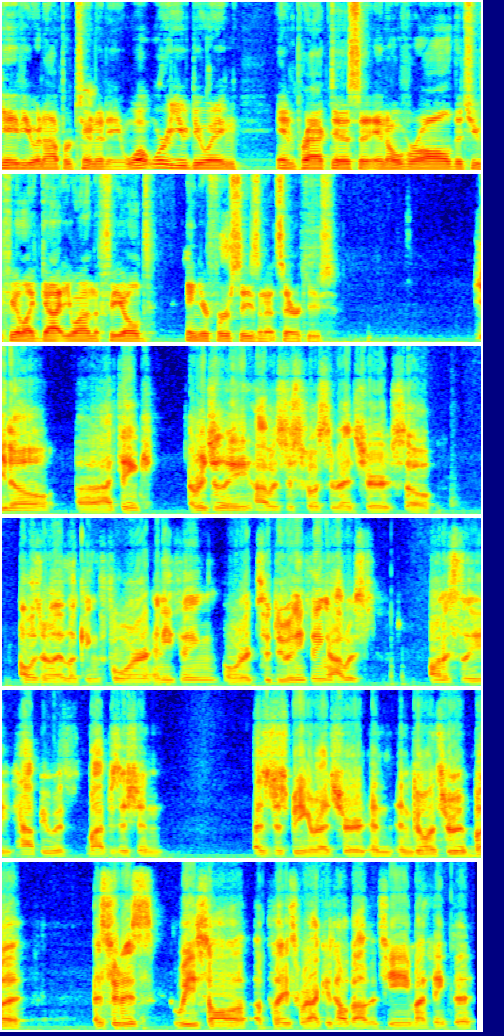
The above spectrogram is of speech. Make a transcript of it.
gave you an opportunity? What were you doing in practice and overall that you feel like got you on the field in your first season at Syracuse? You know, uh, I think originally I was just supposed to redshirt, so I wasn't really looking for anything or to do anything. I was honestly happy with my position as just being a redshirt and, and going through it. But as soon as we saw a place where I could help out the team, I think that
